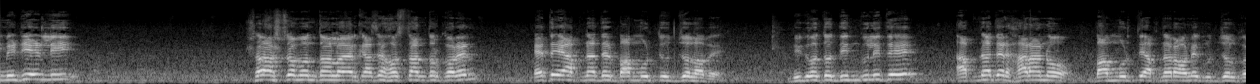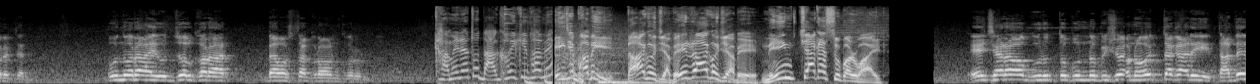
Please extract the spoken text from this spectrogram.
ইমিডিয়েটলি স্বরাষ্ট্র মন্ত্রণালয়ের কাছে হস্তান্তর করেন, এতে আপনাদের বাম মূর্তি উজ্জ্বল হবে। বিগত দিনগুলিতে আপনাদের হারানো বাম মূর্তি আপনারা অনেক উজ্জ্বল করেছেন। পুনরায় উজ্জ্বল করার ব্যবস্থা গ্রহণ করুন। খামের এত দাগ হয় কীভাবে? এই যে ভাবি দাগও যাবে রাগও যাবে। নিন চাকা সুপার হোয়াইট এছাড়াও গুরুত্বপূর্ণ বিষয় হত্যাকারী তাদের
